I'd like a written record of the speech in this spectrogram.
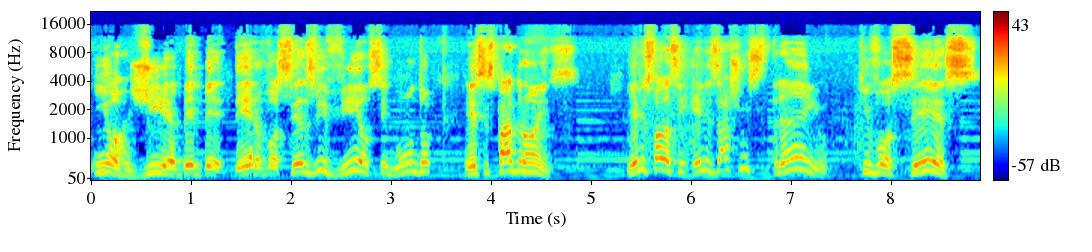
em orgia, bebedeira, vocês viviam segundo esses padrões. E eles falam assim: eles acham estranho que vocês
